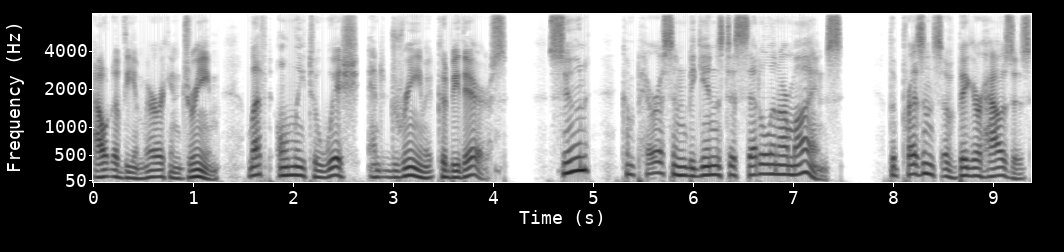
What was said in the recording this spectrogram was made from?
out of the American dream, left only to wish and dream it could be theirs. Soon, comparison begins to settle in our minds. The presence of bigger houses,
